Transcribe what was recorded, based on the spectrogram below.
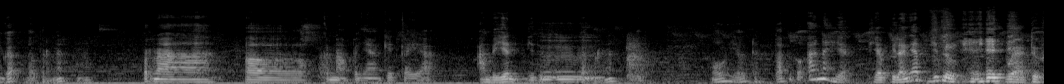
Enggak enggak pernah. Pernah eh, kena penyakit kayak ambien gitu? Mm-mm. enggak pernah. Gitu. oh ya udah. Tapi kok aneh ya? Dia bilangnya begitu. Waduh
